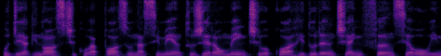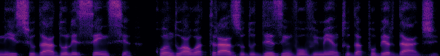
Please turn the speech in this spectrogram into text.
O diagnóstico após o nascimento geralmente ocorre durante a infância ou início da adolescência, quando há o atraso do desenvolvimento da puberdade.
